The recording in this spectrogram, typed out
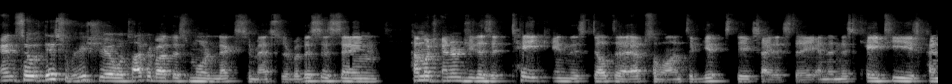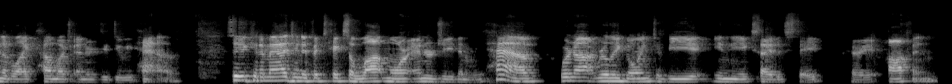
And so this ratio, we'll talk about this more next semester, but this is saying how much energy does it take in this delta epsilon to get to the excited state? And then this KT is kind of like how much energy do we have? So you can imagine if it takes a lot more energy than we have, we're not really going to be in the excited state very often.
